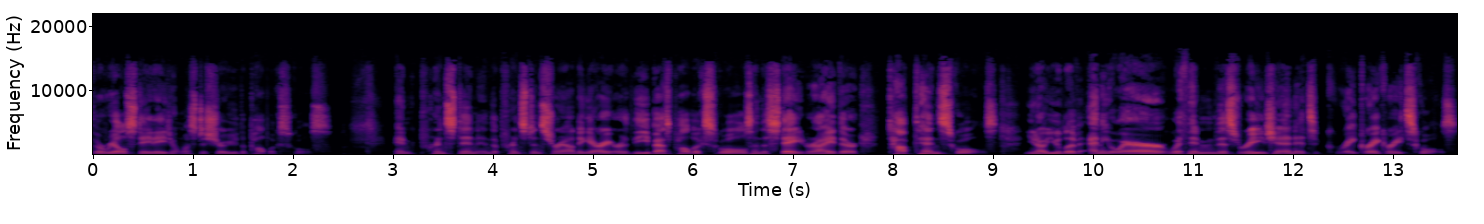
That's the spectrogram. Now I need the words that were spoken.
the real estate agent wants to show you the public schools and Princeton and the Princeton surrounding area are the best public schools in the state, right? They're top 10 schools. You know, you live anywhere within this region, it's great, great, great schools.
